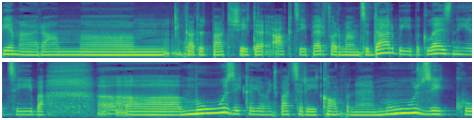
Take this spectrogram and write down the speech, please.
piemēram tātad pati šī akcija performance darbība, glezniecība, mūzika, jo viņš pats arī komponē mūziku,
